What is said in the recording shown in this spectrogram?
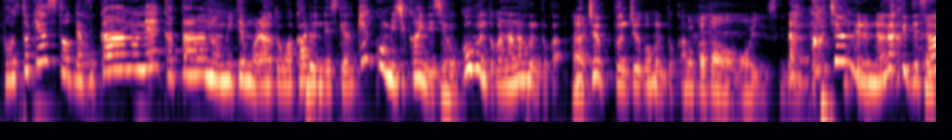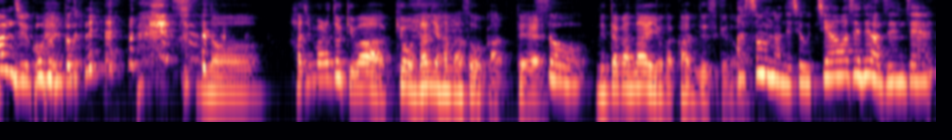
ポッドキャストって他のね、方の見てもらうとわかるんですけど、結構短いんですよ。うん5分とか7分とか、まあはい10分15分とか。の方も多いですけどねラッ。コチャンネル長くて35分とかね。あの、始まるときは今日何話そうかって、そう。ネタがないような感じですけど。あ、そうなんですよ。打ち合わせでは全然、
